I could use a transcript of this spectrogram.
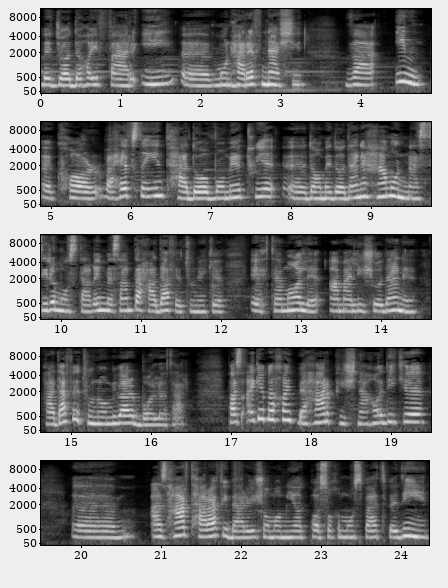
به جاده های فرعی منحرف نشین و این کار و حفظ این تداومه توی ادامه دادن همون مسیر مستقیم به سمت هدفتونه که احتمال عملی شدن هدفتون رو می‌بره بالاتر. پس اگه بخواید به هر پیشنهادی که از هر طرفی برای شما میاد پاسخ مثبت بدین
